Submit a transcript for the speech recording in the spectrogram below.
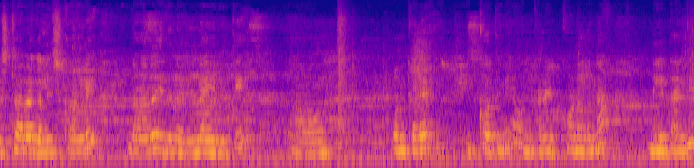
ಎಷ್ಟಾರ ಗಲೀಜ್ಕೊಳ್ಳಿ ನಾನು ಇದನ್ನೆಲ್ಲ ಈ ರೀತಿ ಒಂದು ಕಡೆ ಇಟ್ಕೋತೀನಿ ಒಂದು ಕಡೆ ಇಟ್ಕೊಂಡೋದನ್ನು ನೀಟಾಗಿ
